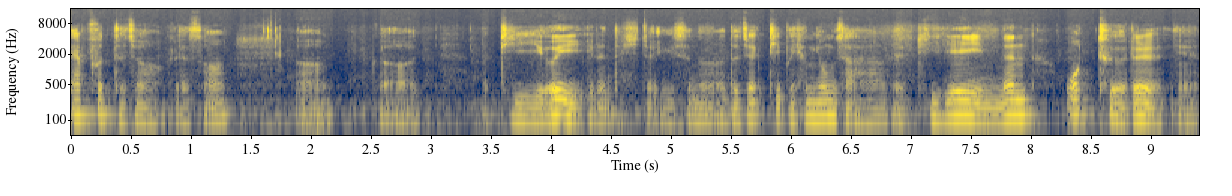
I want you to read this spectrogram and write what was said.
에프트죠 그래서 어, 그 뒤의 이런 뜻이죠. 여기서는 어드젝티브 형용사 그 뒤에 있는 오트를 예,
